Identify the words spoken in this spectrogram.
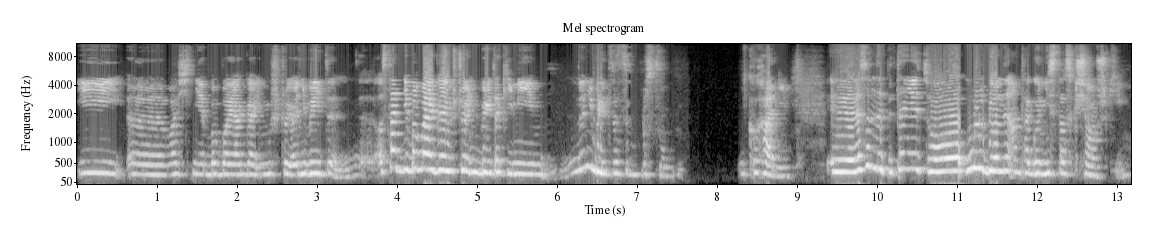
i e, właśnie Baba Jaga i Mszczuj. Oni byli. Te, ostatnie Baba Jaga i Mszczuj oni byli takimi. No nie byli tacy po prostu Kochani, yy, następne pytanie to ulubiony antagonista z książki.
